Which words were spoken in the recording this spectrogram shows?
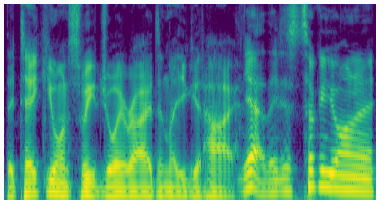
They take you on sweet joy rides and let you get high. Yeah, they just took you on a.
